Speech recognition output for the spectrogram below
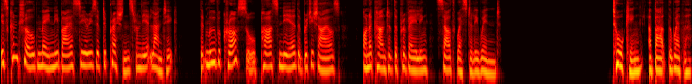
is controlled mainly by a series of depressions from the Atlantic that move across or pass near the British Isles on account of the prevailing southwesterly wind. Talking about the weather.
